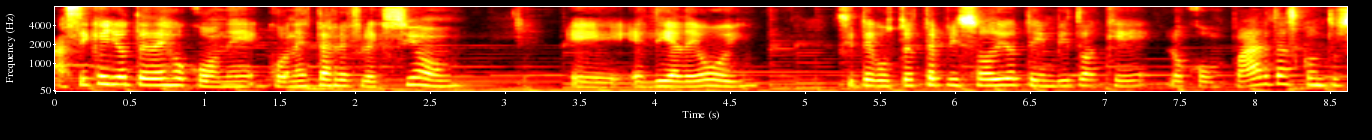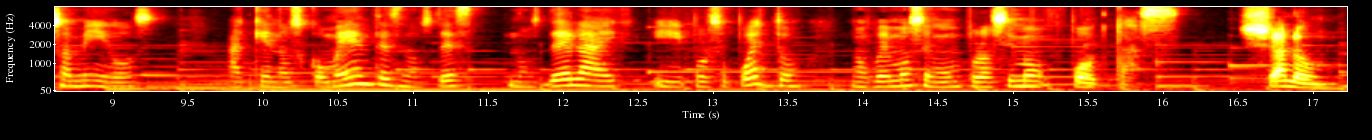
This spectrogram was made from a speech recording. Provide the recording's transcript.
Así que yo te dejo con, eh, con esta reflexión el día de hoy. Si te gustó este episodio, te invito a que lo compartas con tus amigos, a que nos comentes, nos des, nos dé like y por supuesto nos vemos en un próximo podcast. Shalom.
